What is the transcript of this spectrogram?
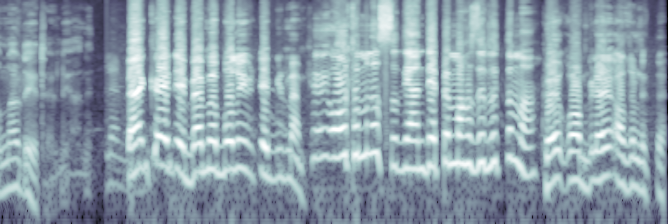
Onlar da yeterli yani. Ben köydeyim. Ben Bolu'yu bilmem. Köy ortamı nasıl? Yani depreme hazırlıklı mı? Köy komple hazırlıklı.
